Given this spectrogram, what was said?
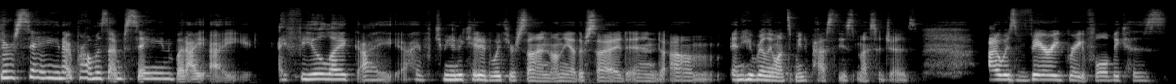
they're sane. I promise I'm sane, but I, I, I feel like I, I've communicated with your son on the other side and, um, and he really wants me to pass these messages. I was very grateful because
